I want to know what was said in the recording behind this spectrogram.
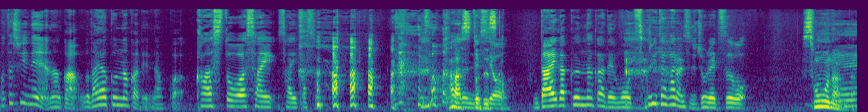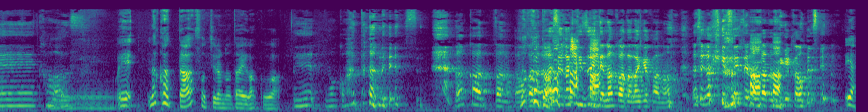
私ねなんか大学の中でなんかカーストは最最下層カあーるストですか？んですよ。大学の中でもう作りたがるんですよ序列をそうなんだ、えー、カもうオス。えなかった？そちらの大学は。えなかったです。なかったのか分かんない。私が気づいてなかっただけかな。私が気づいてなかっただけかもしれない。いや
